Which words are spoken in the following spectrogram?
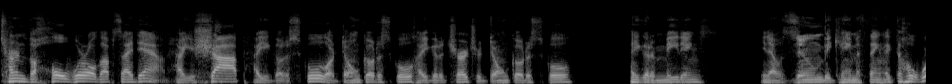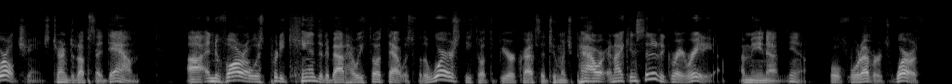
turned the whole world upside down. How you shop how you go to school or don't go to school how you go to church or don't go to school how you go to meetings. You know zoom became a thing. Like the whole world changed turned it upside down. Uh, and navarro was pretty candid about how he thought that was for the worst. He thought the bureaucrats had too much power and i considered it great radio. I mean uh, you know for, for, whatever it's worth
